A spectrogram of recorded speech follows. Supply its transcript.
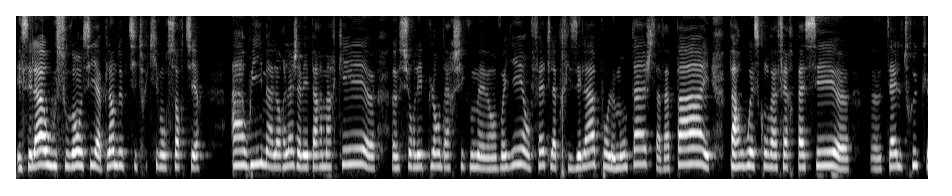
Et c'est là où souvent aussi il y a plein de petits trucs qui vont sortir. Ah oui, mais alors là, j'avais pas remarqué sur les plans d'archi que vous m'avez envoyés. En fait, la prise est là pour le montage, ça va pas. Et par où est-ce qu'on va faire passer tel truc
